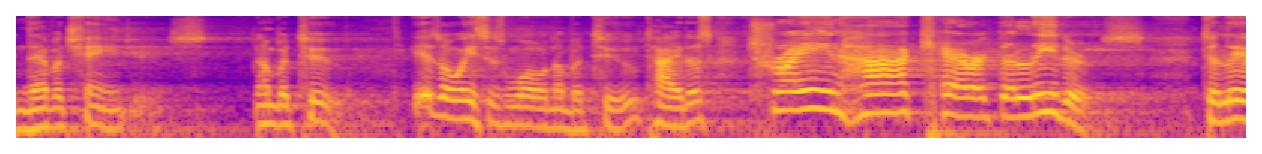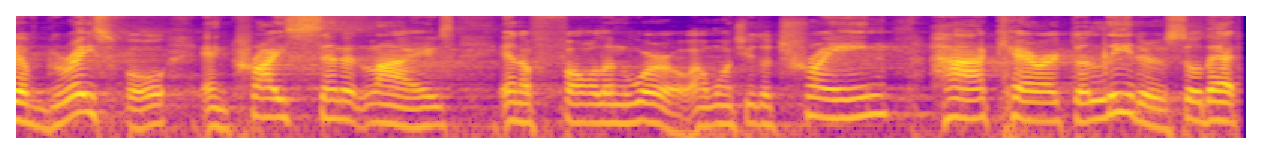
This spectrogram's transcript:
it never changes. Number two, here's oasis wall number two Titus, train high character leaders to live graceful and Christ centered lives in a fallen world. I want you to train high character leaders so that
